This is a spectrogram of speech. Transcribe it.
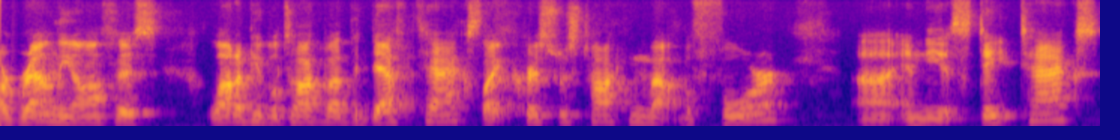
Around the office, a lot of people talk about the death tax, like Chris was talking about before, uh, and the estate tax.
